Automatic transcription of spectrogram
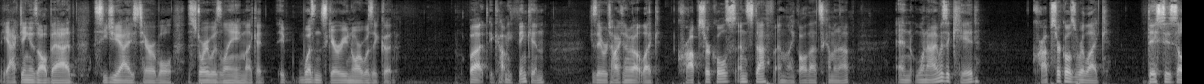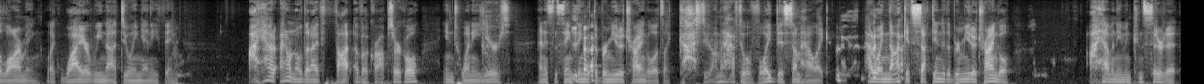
The acting is all bad. The CGI is terrible. The story was lame. Like I, it wasn't scary, nor was it good. But it got me thinking because they were talking about like crop circles and stuff, and like all that's coming up. And when I was a kid, crop circles were like, "This is alarming. Like, why are we not doing anything?" I had I don't know that I've thought of a crop circle in 20 years. And it's the same thing with the Bermuda Triangle. It's like, gosh, dude, I'm gonna have to avoid this somehow. Like, how do I not get sucked into the Bermuda Triangle? I haven't even considered it.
